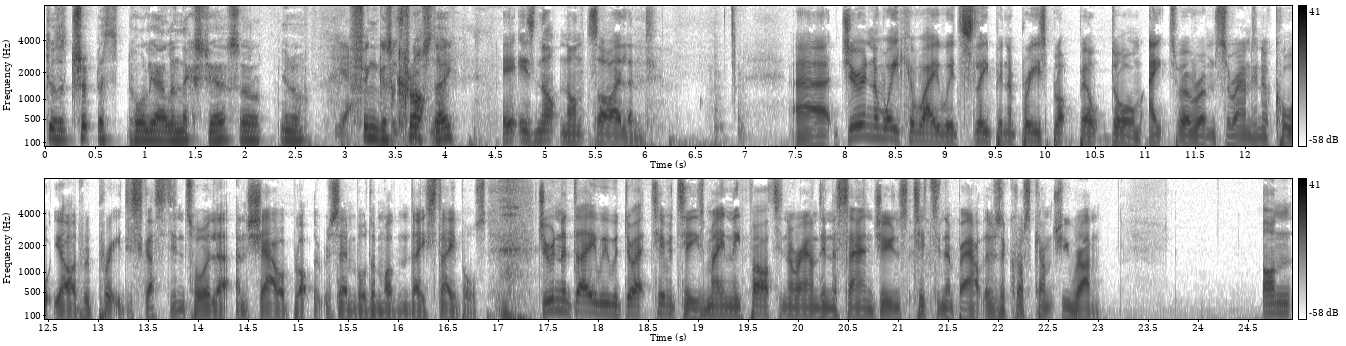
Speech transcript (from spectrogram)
does a trip to Holy Island next year, so, you know, Yeah. fingers It's crossed, not- eh? It is not Nonce Island. Uh, during the week away, we'd sleep in a breeze block built dorm, eight to a room, surrounding a courtyard with pretty disgusting toilet and shower block that resembled a modern day stables. during the day, we would do activities, mainly farting around in the sand dunes, titting about. There was a cross country run. On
